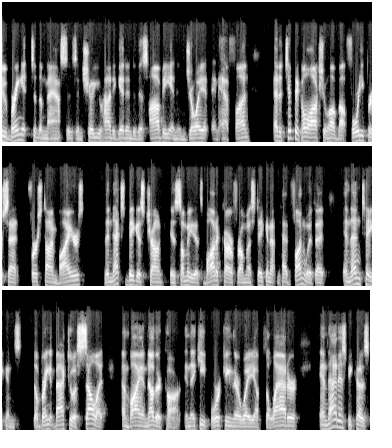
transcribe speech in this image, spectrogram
to bring it to the masses and show you how to get into this hobby and enjoy it and have fun. At a typical auction, we'll have about 40% first time buyers. The next biggest chunk is somebody that's bought a car from us, taken it and had fun with it, and then taken, they'll bring it back to us, sell it, and buy another car. And they keep working their way up the ladder. And that is because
